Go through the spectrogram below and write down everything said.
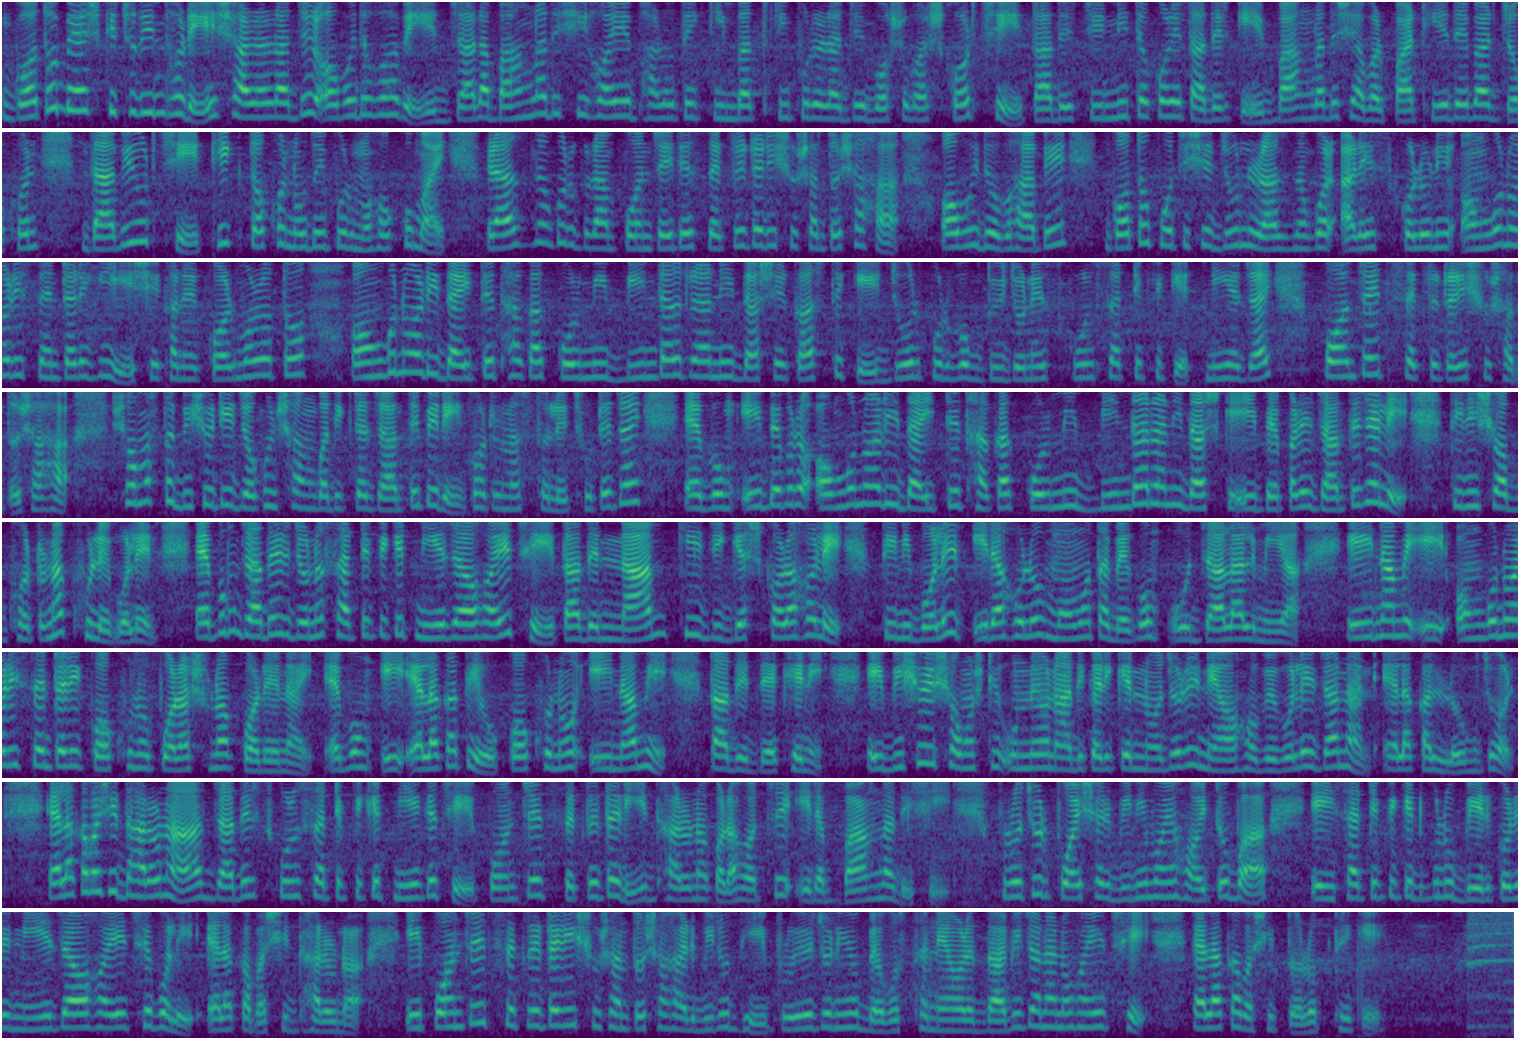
গত বেশ কিছুদিন ধরে সারা রাজ্যের অবৈধভাবে যারা বাংলাদেশি হয়ে ভারতে কিংবা ত্রিপুরা রাজ্যে বসবাস করছে, তাদের চিহ্নিত করে তাদেরকে বাংলাদেশে আবার পাঠিয়ে দেবার যখন দাবি উঠছে, ঠিক তখন উদয়পুর মহকুমায় রাজনগর গ্রাম পঞ্চায়েতের সেক্রেটারি সুশান্ত সাহা অবৈধভাবে গত পঁচিশে June Rajnagar RS colony anganwadi সেন্টারে গিয়ে সেখানে কর্মরত অঙ্গনওয়াড়ি দায়িত্বে থাকা কর্মী বিন্দা রানী দাসের কাছ থেকে জোরপূর্বক দুইজনের স্কুল সার্টিফিকেট নিয়ে যায় পঞ্চায়েত সেক্রেটারি সুশান্ত সাহা। সমস্ত বিষয়টি যখন সাংবাদিকরা জানতে পেরে ঘটনাস্থলে ছুটে যায় এবং এই ব্যাপারে অঙ্গনওয়াড়ি দায়িত্বে থাকা কর্মী বৃন্দা রানী দাসকে এই ব্যাপারে জানতে চাইলে তিনি সব ঘটনা খুলে বলেন এবং যাদের জন্য সার্টিফিকেট নিয়ে যাওয়া হয়েছে, তাদের নাম কি জিজ্ঞেস করা হলে তিনি বলেন, এরা হলো মমতা বেগম ও জালাল মিয়া। এই নামে এই অঙ্গনওয়াড়ি সেন্টারে কখনো পড়াশোনা করে নাই এবং এই এলাকাতেও কখনো এই নামে তাদের দেখেনি। এই বিষয়ে সমষ্টি উন্নয়ন আধিকারিকের নজরে নেওয়া হবে বলে জানান এলাকার লোকজন। এলাকাবাসীর ধারণা, যাদের স্কুল সার্টিফিকেট নিয়ে গেছে, পঞ্চায়েত সেক্রেটারি ধারণা করা হচ্ছে এরা বাংলাদেশি। প্রচুর পয়সার বিনিময়ে হয়তোবা এই সার্টিফিকেটগুলো বের করে নিয়ে যাওয়া হয়েছে বলে এলাকাবাসীর ধারণা। এই পঞ্চায়েত সেক্রেটারি সুশান্ত সাহার বিরুদ্ধে প্রয়োজনীয় ব্যবস্থা নেওয়ার দাবি জানানো হয়েছে এলাকাবাসীর তরফ থেকে।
